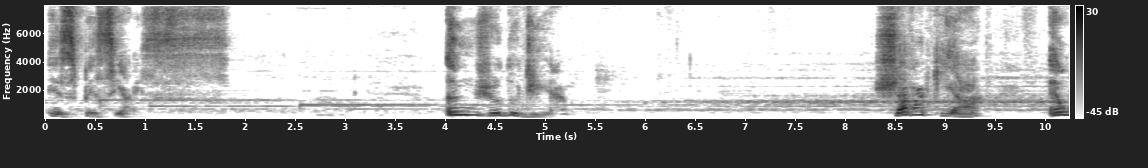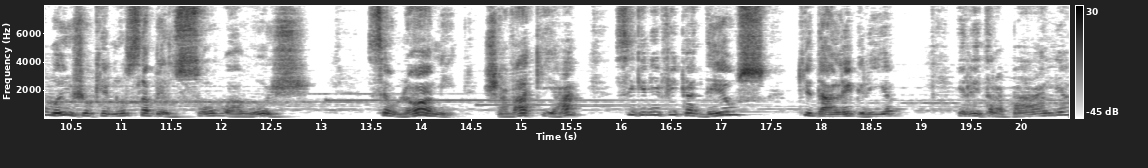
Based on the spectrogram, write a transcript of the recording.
especiais. Anjo do Dia Shavakia é o anjo que nos abençoa hoje. Seu nome, Shavakia, significa Deus que dá alegria. Ele trabalha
